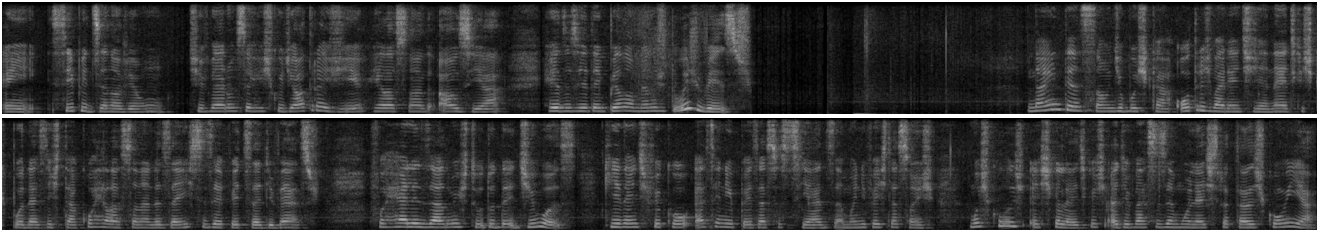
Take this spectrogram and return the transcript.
em CYP19A1 tiveram seu risco de altragia relacionado aos IA reduzido em pelo menos duas vezes. Na intenção de buscar outras variantes genéticas que pudessem estar correlacionadas a estes efeitos adversos, foi realizado um estudo de GWAS, que identificou SNPs associados a manifestações musculoesqueléticas a diversas mulheres tratadas com IA,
